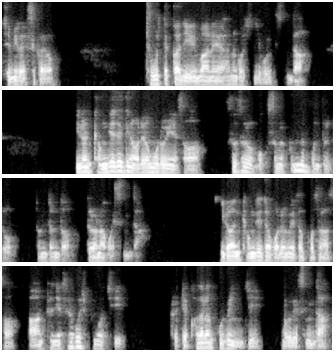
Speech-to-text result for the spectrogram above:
재미가 있을까요? 죽을 때까지 일만 해야 하는 것인지 모르겠습니다. 이런 경제적인 어려움으로 인해서 스스로 목숨을 끊는 분들도 점점 더 늘어나고 있습니다. 이러한 경제적 어려움에서 벗어나서 마음 편히 살고 싶은 것이 그렇게 커다란 꿈인지 모르겠습니다.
